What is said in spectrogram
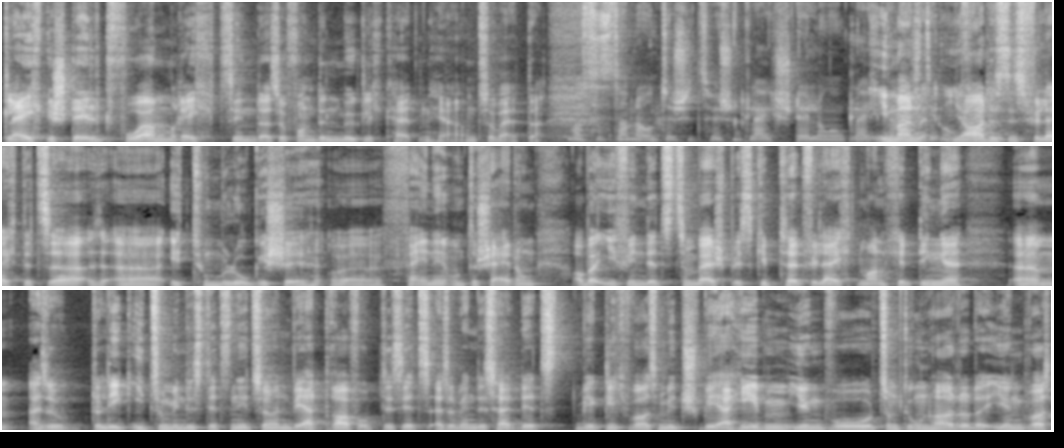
gleichgestellt vor dem Recht sind, also von den Möglichkeiten her und so weiter. Was ist dann der Unterschied zwischen Gleichstellung und Gleichberechtigung? Ich meine, ja, das ist vielleicht jetzt eine, eine etymologische, eine feine Unterscheidung, aber ich finde jetzt zum Beispiel, es gibt halt vielleicht manche Dinge, ähm, also da lege ich zumindest jetzt nicht so einen Wert drauf, ob das jetzt, also wenn das halt jetzt wirklich was mit Schwerheben irgendwo zum tun hat oder irgendwas,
